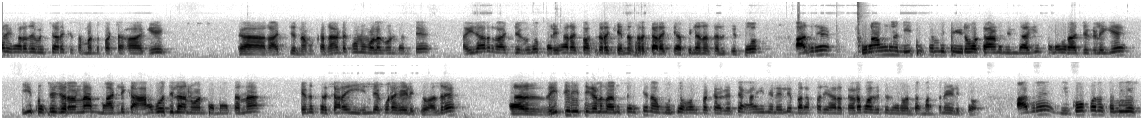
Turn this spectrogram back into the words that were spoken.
ಪರಿಹಾರದ ವಿಚಾರಕ್ಕೆ ಸಂಬಂಧಪಟ್ಟ ಹಾಗೆ ರಾಜ್ಯ, ನಮ್ಮ ಕರ್ನಾಟಕವನ್ನು ಒಳಗೊಂಡಂತೆ ಐದಾರು ರಾಜ್ಯಗಳು ಪರಿಹಾರಕ್ಕೋಸ್ಕರ ಕೇಂದ್ರ ಸರ್ಕಾರಕ್ಕೆ ಅಪೀಲನ್ನು ಸಲ್ಲಿಸಿತ್ತು. ಆದ್ರೆ ಚುನಾವಣಾ ನೀತಿ ಸಂಹಿತೆ ಇರುವ ಕಾರಣದಿಂದಾಗಿ ಕೆಲವು ರಾಜ್ಯಗಳಿಗೆ ಈ ಪ್ರೊಸೀಜರ್ ಅನ್ನ ಮಾಡ್ಲಿಕ್ಕೆ ಆಗೋದಿಲ್ಲ ಅನ್ನುವಂತ ಮಾತನ್ನ ಕೇಂದ್ರ ಸರ್ಕಾರ ಈ ಹಿಂದೆ ಕೂಡ ಹೇಳಿತ್ತು. ಅಂದ್ರೆ ರೀತಿ ರೀತಿಗಳನ್ನು ಅನುಸರಿಸಿ ನಾವು ಮುಂದೆ ಹೋಗ್ಬೇಕಾಗತ್ತೆ. ಆ ಹಿನ್ನೆಲೆಯಲ್ಲಿ ಬರ ಪರಿಹಾರ ತಡವಾಗುತ್ತದೆ ಅನ್ನುವಂತ ಮಾತನ್ನ ಹೇಳಿತ್ತು. ಆದ್ರೆ ವಿಕೋಪದ ಸನ್ನಿವೇಶ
